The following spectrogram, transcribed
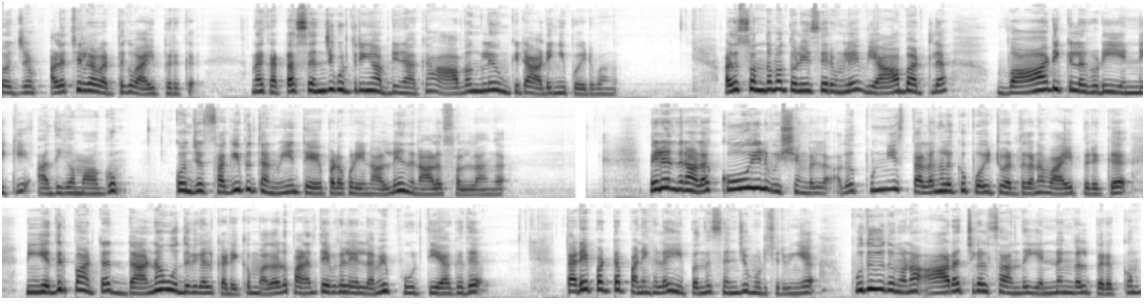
கொஞ்சம் அலைச்சல்கள் வரத்துக்கு வாய்ப்பு இருக்குது ஆனால் கரெக்டாக செஞ்சு கொடுத்துறீங்க அப்படின்னாக்கா அவங்களே உங்ககிட்ட அடங்கி போயிடுவாங்க. அது சொந்தமாக தொழில் செய்கிறவங்களே வியாபாரத்தில் வாடிக்கையாளர்களுடைய எண்ணிக்கை அதிகமாகும். கொஞ்சம் சகிப்புத்தன்மையும் தேவைப்படக்கூடிய நாள்னு இந்த நாளை சொல்லாங்க. மேலும் இதனால் கோயில் விஷயங்கள் அதாவது புண்ணிய ஸ்தலங்களுக்கு போயிட்டு வரதுக்கான வாய்ப்பு இருக்குது நீங்கள் எதிர்பார்த்த தன உதவிகள் கிடைக்கும். அதாவது பண தேவைகள் எல்லாமே பூர்த்தியாகுது. தடைப்பட்ட பணிகளை இப்போ வந்து செஞ்சு முடிச்சிருவீங்க. புது விதமான ஆராய்ச்சிகள் சார்ந்த எண்ணங்கள் பிறக்கும்.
